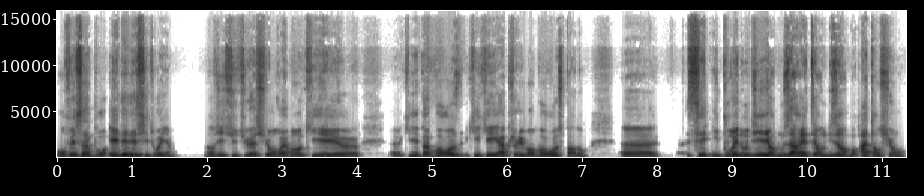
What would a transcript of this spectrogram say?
on fait ça pour aider les citoyens dans une situation vraiment qui est euh, euh, qui n'est pas morose, qui, est absolument morose, pardon. Euh, ils pourraient nous dire, nous arrêter en nous disant bon attention,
